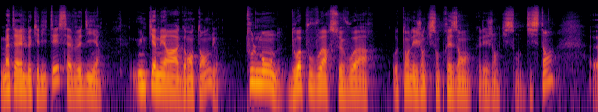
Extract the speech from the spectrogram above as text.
Matériel de qualité, ça veut dire une caméra grand angle, tout le monde doit pouvoir se voir, autant les gens qui sont présents que les gens qui sont distants. Euh,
